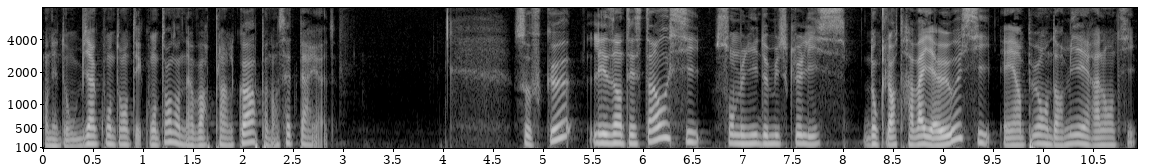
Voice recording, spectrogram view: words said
On est donc bien content et content d'en avoir plein le corps pendant cette période. Sauf que les intestins aussi sont munis de muscles lisses, donc leur travail à eux aussi est un peu endormi et ralenti.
